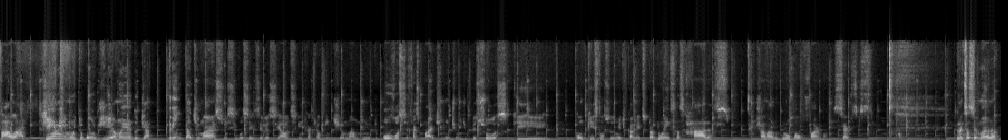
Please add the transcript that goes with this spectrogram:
Fala time, muito bom dia. Amanhã do dia 30 de março. E se você recebeu esse áudio, significa que alguém te ama muito, ou você faz parte de um time de pessoas que conquistam seus medicamentos para doenças raras, chamado Global Pharma Services. Durante essa semana,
